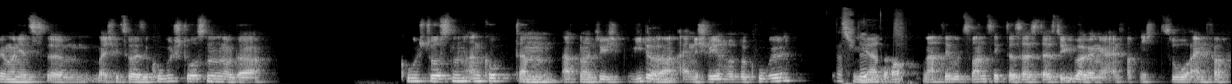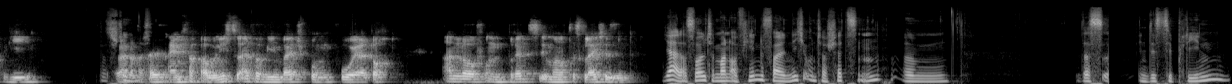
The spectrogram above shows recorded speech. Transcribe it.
wenn man jetzt ähm, beispielsweise Kugelstoßen oder Kugelstoßen anguckt, dann hat man natürlich wieder eine schwerere Kugel. Das stimmt. Drauf, nach der U20. Das heißt, da ist der Übergang ja einfach nicht so einfach wie. Das stimmt. das heißt einfach, aber nicht so einfach wie im Weitsprung, wo ja doch Anlauf und Brett immer noch das gleiche sind. Ja, das sollte man auf jeden Fall nicht unterschätzen. Ähm, dass in Disziplinen,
